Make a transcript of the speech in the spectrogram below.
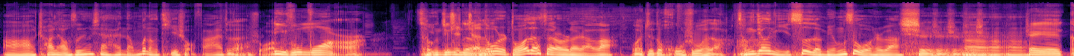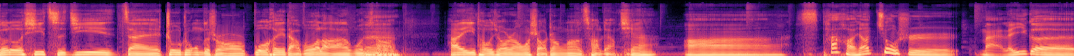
啊。查理奥斯汀现在还能不能踢首发也不对好说，。利弗摩尔，曾经的这这都是多大岁数的人了？我这都胡说的，曾经你赐的名宿是吧啊？是是是是是。嗯嗯嗯，这格罗西茨基在周中的时候波黑打波兰，我操，嗯他一头球让我少挣了操两千。啊，他好像就是买了一个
